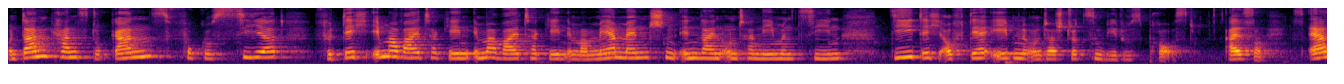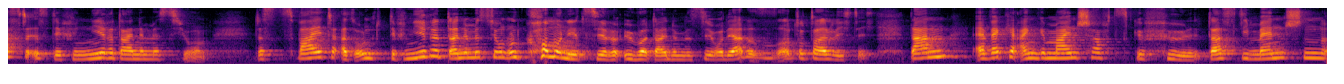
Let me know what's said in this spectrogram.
Und dann kannst du ganz fokussiert für dich immer weitergehen, immer weitergehen, immer mehr Menschen in dein Unternehmen ziehen, die dich auf der Ebene unterstützen, wie du es brauchst. Also, das erste ist, definiere deine Mission. Das zweite, also und definiere deine Mission und kommuniziere über deine Mission. Ja, das ist auch total wichtig. Dann erwecke ein Gemeinschaftsgefühl, dass die Menschen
